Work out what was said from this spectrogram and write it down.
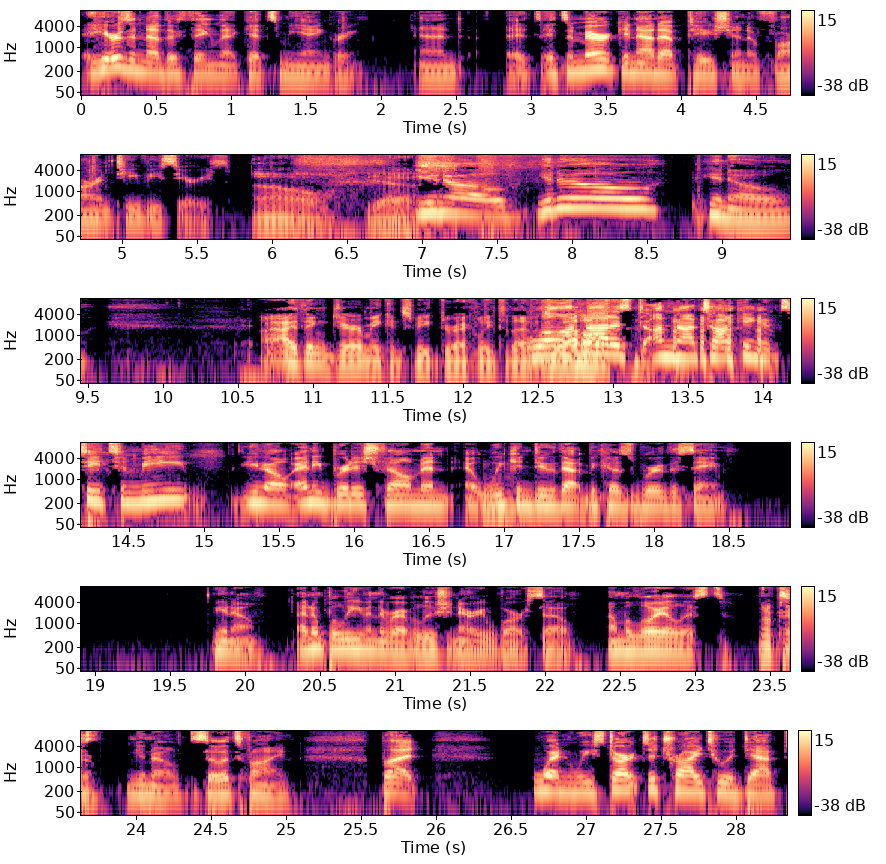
here's another thing that gets me angry, and it's it's American adaptation of foreign TV series. Oh yes. You know, you know, you know. I think Jeremy could speak directly to that Well, as well. I'm not as I'm not talking. see, to me, you know, any British film, and Mm-hmm. we can do that because we're the same. You know, I don't believe in the Revolutionary War, so I'm a loyalist. Okay. Just, you know, so it's fine. But when we start to try to adapt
